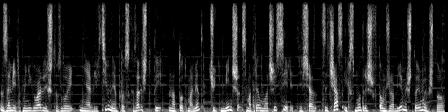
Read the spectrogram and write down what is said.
Заметь, мы не говорили, что злой не объективный, мы просто сказали, что ты на тот момент чуть меньше смотрел младшие серии. Ты сейчас, сейчас их смотришь в том же объеме, что и мы, что,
